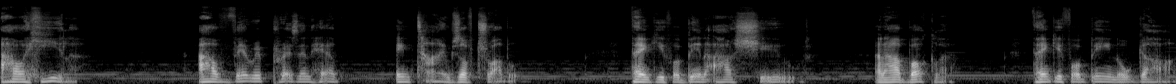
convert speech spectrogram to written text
our healer, our very present help in times of trouble. Thank you for being our shield and our buckler. Thank you for being, oh God,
